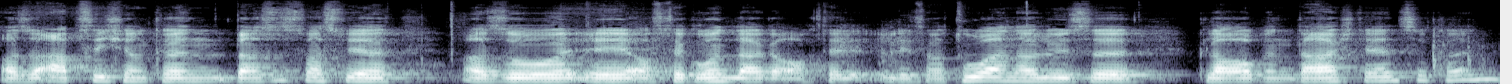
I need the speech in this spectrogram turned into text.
also absichern können. Das ist, was wir also äh, auf der Grundlage auch der Literaturanalyse glauben darstellen zu können.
